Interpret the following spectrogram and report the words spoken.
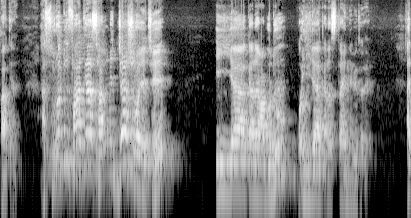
ফাতিহা আর সূরাতুল ফাতিহা সান্নিধ্যাস রয়েছে ইয়াকা নাবুদু ওয়া ইয়াকা নাস্তাইনের ভিতরে। আর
